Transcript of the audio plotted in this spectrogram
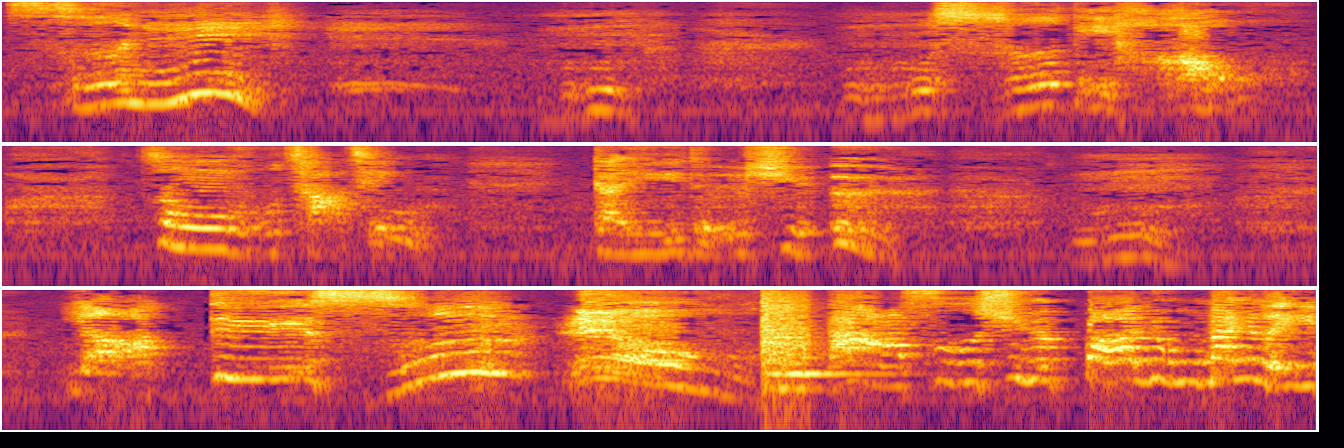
是你，嗯嗯，死的好，终无差错，该得血儿，嗯。呀，该死了！大师兄把用来雷，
